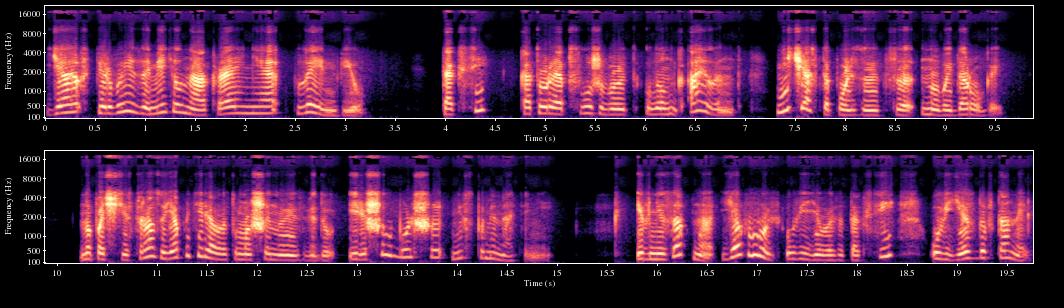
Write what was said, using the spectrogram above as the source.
я впервые заметил на окраине Плейнвью. Такси, которые обслуживают Лонг-Айленд, не часто пользуются новой дорогой. Но почти сразу я потерял эту машину из виду и решил больше не вспоминать о ней. И внезапно я вновь увидел это такси у въезда в тоннель.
